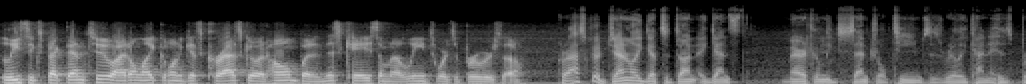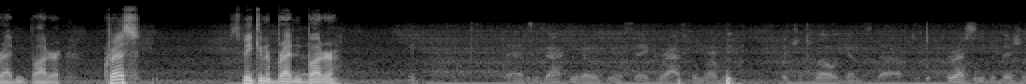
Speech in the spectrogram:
least expect them to. I don't like going against Carrasco at home, but in this case, I'm going to lean towards the Brewers, though. Carrasco generally gets it done against American League Central teams. Is really kind of his bread and butter. Chris, speaking of bread and butter, that's exactly what I was going to say. Carrasco normally pitches well against uh, the rest of the division,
